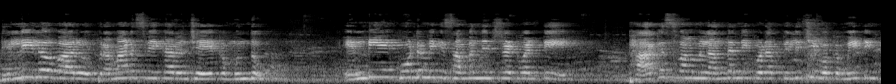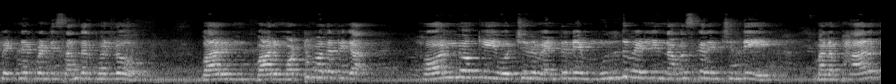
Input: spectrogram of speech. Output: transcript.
ఢిల్లీలో వారు ప్రమాణ స్వీకారం చేయక ముందు ఎన్డీఏ కూటమికి సంబంధించినటువంటి భాగస్వాములందరినీ కూడా పిలిచి ఒక మీటింగ్ పెట్టినటువంటి సందర్భంలో వారు వారు మొట్టమొదటిగా హాల్లోకి వచ్చిన వెంటనే ముందు వెళ్ళి నమస్కరించింది మన భారత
